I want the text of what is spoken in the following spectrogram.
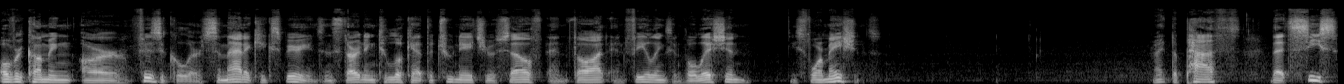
overcoming our physical or somatic experience and starting to look at the true nature of self and thought and feelings and volition, these formations. Right? The paths that cease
